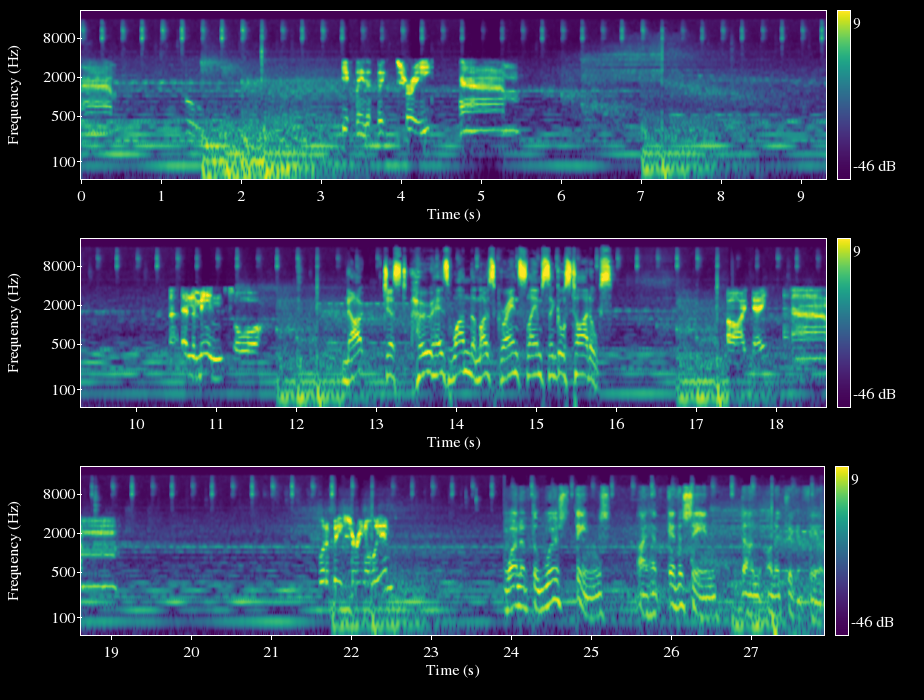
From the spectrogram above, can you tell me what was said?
Um, definitely the big three. Um, in the men's or No, just who has won the most Grand Slam singles titles? oh, okay. Um, would it be Serena Williams? One of the worst things I have ever seen done on a cricket field.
